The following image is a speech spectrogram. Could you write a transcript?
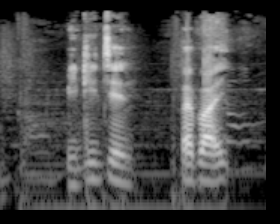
明天见，拜拜。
